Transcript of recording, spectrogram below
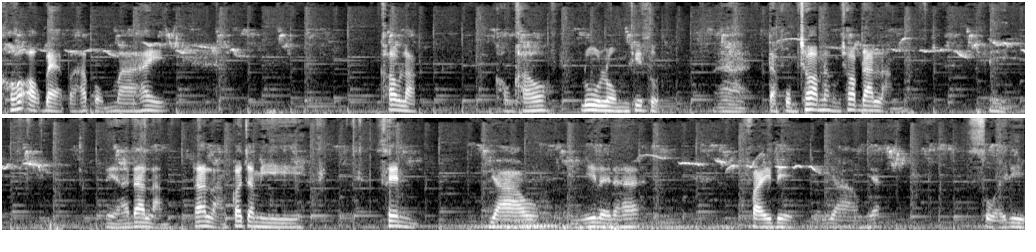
เขาออกแบบอะครับผมมาให้ เข้าหลักของเขาลู่ลมที่สุดอ่าแต่ผมชอบนะผมชอบด้านหลังนี่ฮะด้านหลัง ด้านหลังก็จะมีเส้นยาวอย่างนี้เลยนะฮะไฟเบรกยาวๆอย่างเงี้ยสวยดี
